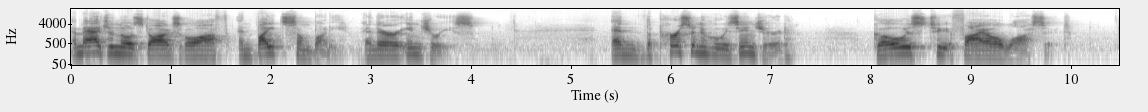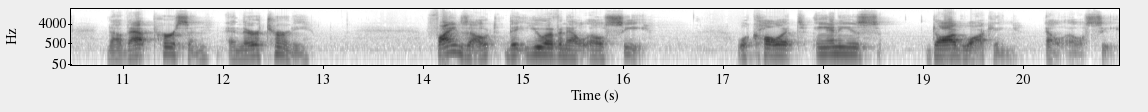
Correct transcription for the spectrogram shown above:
Imagine those dogs go off and bite somebody and there are injuries. And the person who is injured goes to file a lawsuit. Now, that person and their attorney finds out that you have an LLC. We'll call it Annie's Dog Walking LLC.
